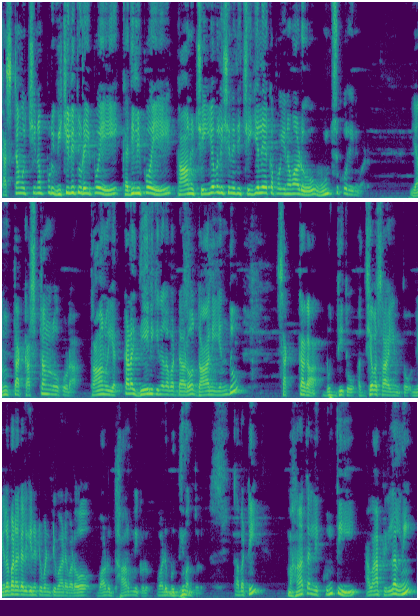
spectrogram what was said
కష్టం వచ్చినప్పుడు విచలితుడైపోయి కదిలిపోయి తాను చెయ్యవలసినది చెయ్యలేకపోయినవాడు ఉంచుకోలేనివాడు ఎంత కష్టంలో కూడా తాను ఎక్కడ దేనికి నిలబడ్డాడో దాని ఎందు చక్కగా బుద్ధితో అధ్యవసాయంతో నిలబడగలిగినటువంటి వాడెవడో వాడు ధార్మికుడు వాడు బుద్ధిమంతుడు. కాబట్టి మహాతల్లి కుంతి అలా పిల్లల్ని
